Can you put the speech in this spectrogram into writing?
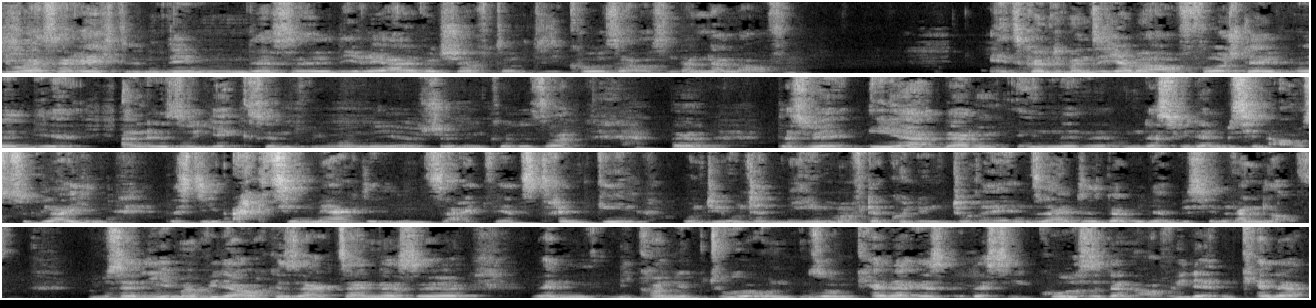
Du hast ja recht, indem dass äh, die Realwirtschaft und die Kurse auseinanderlaufen. Jetzt könnte man sich aber auch vorstellen, wenn die alle so jeck sind, wie man hier schön in Köln sagt, äh, dass wir eher dann, in, um das wieder ein bisschen auszugleichen, dass die Aktienmärkte in den Seitwärtstrend gehen und die Unternehmen auf der konjunkturellen Seite da wieder ein bisschen ranlaufen. Muss ja nicht immer wieder auch gesagt sein, dass äh, wenn die Konjunktur unten so im Keller ist, dass die Kurse dann auch wieder im Keller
